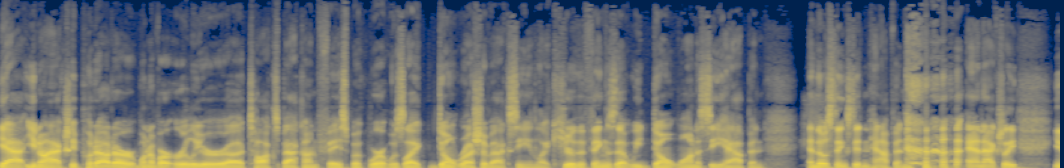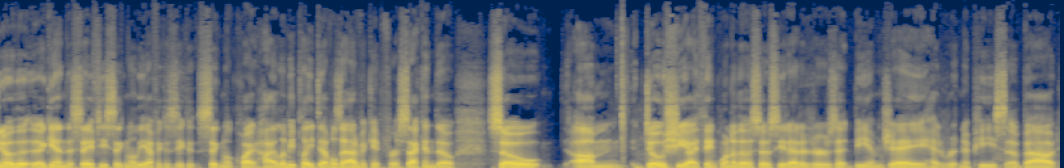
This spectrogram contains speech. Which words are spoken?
Yeah, you know, I actually put out our one of our earlier uh, talks back on Facebook where it was like, "Don't rush a vaccine." Like, here are the things that we don't want to see happen, and those things didn't happen. and actually, you know, the, again, the safety signal, the efficacy signal, quite high. Let me play devil's advocate for a second, though. So, um, Doshi, I think one of the associate editors at BMJ, had written a piece about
